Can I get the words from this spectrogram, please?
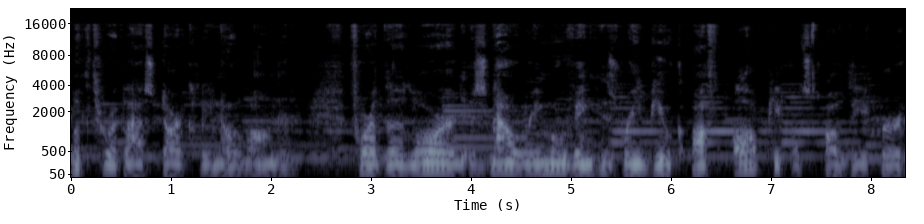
look through a glass darkly no longer. For the Lord is now removing his rebuke off all peoples of the earth,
